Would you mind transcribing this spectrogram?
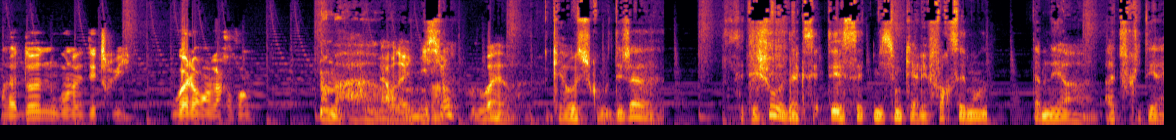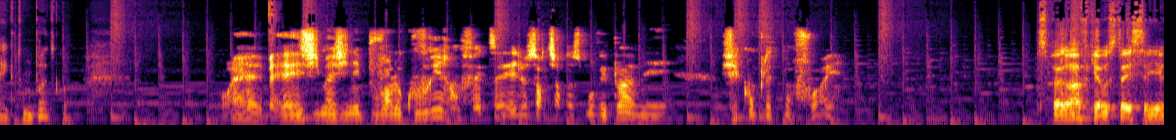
On la donne ou on la détruit? Ou alors on la revend? Non, bah, Bah, on a une mission. Ouais, ouais. Chaos, je déjà, c'était chaud d'accepter cette mission qui allait forcément t'amener à, à te friter avec ton pote, quoi. Ouais, ben j'imaginais pouvoir le couvrir en fait et le sortir de ce mauvais pas, mais j'ai complètement foiré. C'est pas grave, Chaos, t'as essayé.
